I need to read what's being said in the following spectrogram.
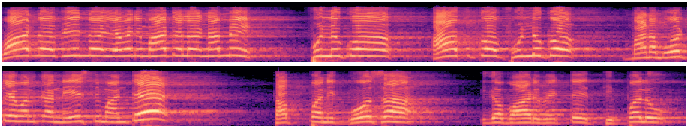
వాడినో వీడినో ఎవని మాటలో నమ్మి ఫుల్లుకో ఆపుకో ఫుల్లుకో మనం ఓటేమనుక నేస్తామంటే తప్పని గోస ఇక వాడు పెట్టే తిప్పలు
